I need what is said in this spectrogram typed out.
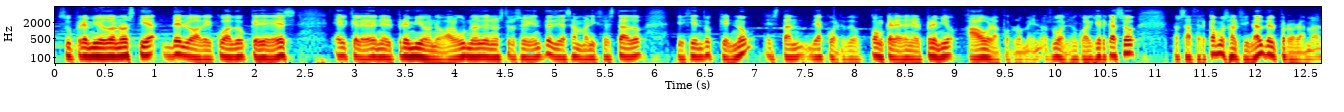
su premio Donostia de lo adecuado que es el que le den el premio o no. Algunos de nuestros oyentes ya se han manifestado diciendo que no están de acuerdo con que le den el premio, ahora por lo menos. Bueno, en cualquier caso, nos acercamos al final del programa.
